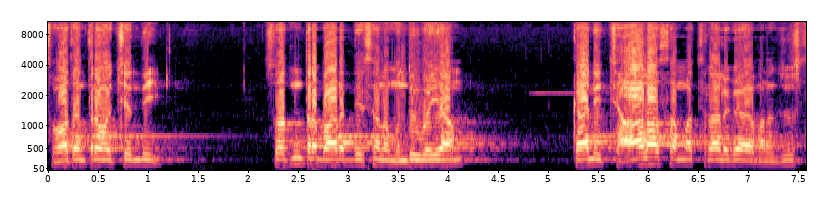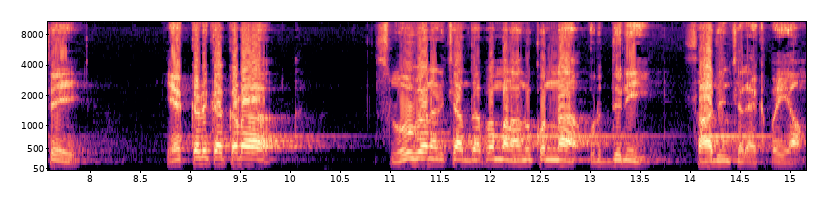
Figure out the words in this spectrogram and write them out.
స్వాతంత్రం వచ్చింది. స్వతంత్ర భారతదేశంలో ముందుకు పోయాం. కానీ చాలా సంవత్సరాలుగా మనం చూస్తే ఎక్కడికక్కడ స్లోగా నడిచాం తప్ప మనం అనుకున్న వృద్ధిని సాధించలేకపోయాం.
